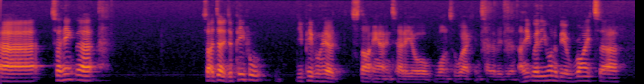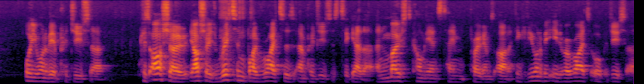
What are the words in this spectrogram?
uh, so I think that, so I don't know, do people, do people here starting out in telly or want to work in television? I think whether you want to be a writer or you want to be a producer, because our show, our show is written by writers and producers together, and most comedy entertainment programs are. I think if you want to be either a writer or a producer,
